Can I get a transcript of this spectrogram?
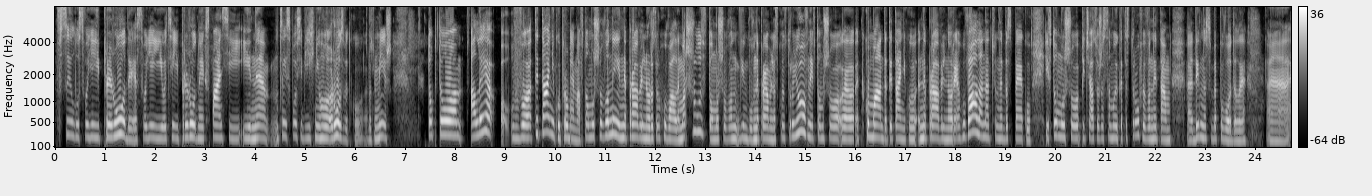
в силу своєї природи, своєї оцієї природної експансії і не цей спосіб їхнього розвитку, розумієш? Тобто, але в Титаніку проблема в тому, що вони неправильно розрахували маршрут, в тому, що він, був неправильно сконструйований, в тому, що е, команда Титаніку неправильно реагувала на цю небезпеку, і в тому, що під час уже самої катастрофи вони там е, дивно себе поводили. Е,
